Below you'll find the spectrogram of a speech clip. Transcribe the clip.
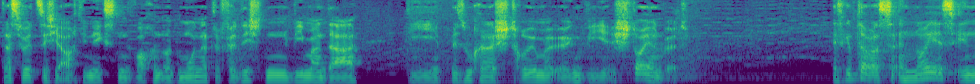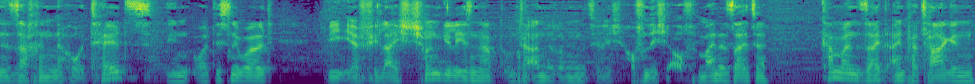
Das wird sich ja auch die nächsten Wochen und Monate verdichten, wie man da die Besucherströme irgendwie steuern wird. Es gibt da was Neues in Sachen Hotels in Walt Disney World, wie ihr vielleicht schon gelesen habt, unter anderem natürlich hoffentlich auf meiner Seite, kann man seit ein paar Tagen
